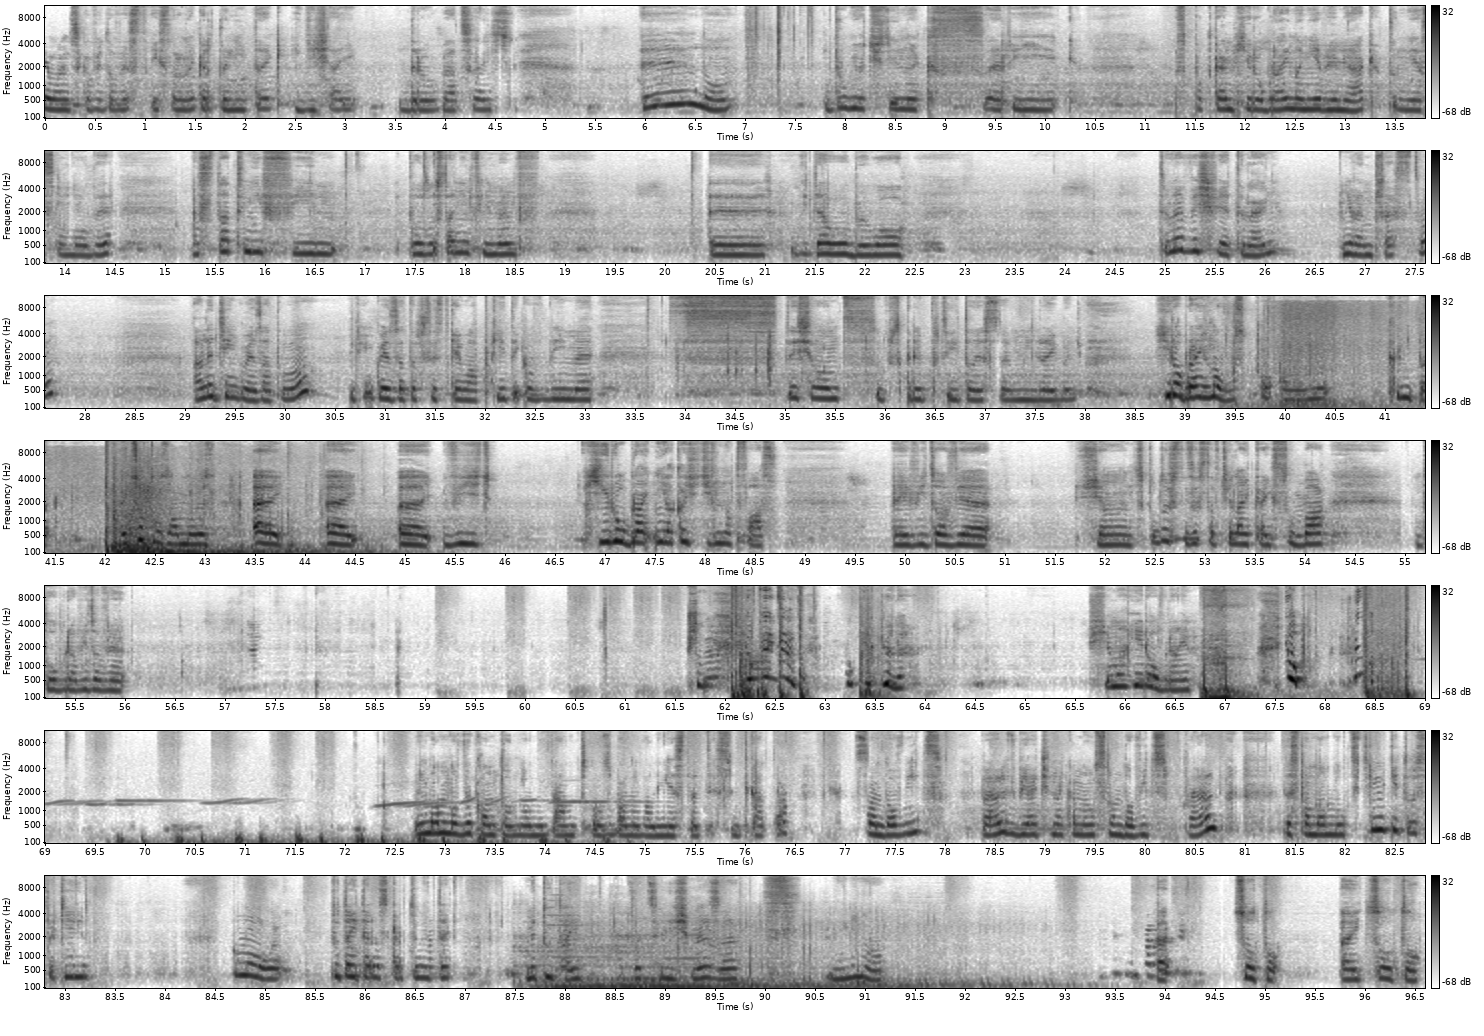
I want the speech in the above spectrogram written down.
Siemaneczko widzowie z tej strony Kartonitek i dzisiaj druga część. Yy, no, drugi odcinek z serii Spotkałem Herobrine'a, nie wiem jak, to nie są mody. Ostatni film, poza filmem w yy, wideo było tyle wyświetleń, nie wiem przez co. Ale dziękuję za to. Dziękuję za te wszystkie łapki. Tylko wbijmy z tysiąc subskrypcji, to jest mile i będzie. Herobrine znowu. O, o, no. Creeper. Ej, co to za mną jest? Ej, ej, ej, widzicie? Herobrine i jakaś dziwna twarz. Ej, widzowie. Siemeczko, zostawcie lajka i suba. Dobra, widzowie. Ja pierdzielę! Ja pierdzielę! Siema Herobrine. Jo! Mam nowe konto, bo mi tam to zbanował niestety Sweetcata. Sandowic.pl Wbijajcie na kanał Sandowic.pl Też tam mam odcinki, to jest taki... No, tutaj teraz kartonitek. My tutaj patrzyliśmy, że... No... Co to? Ej, co to?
